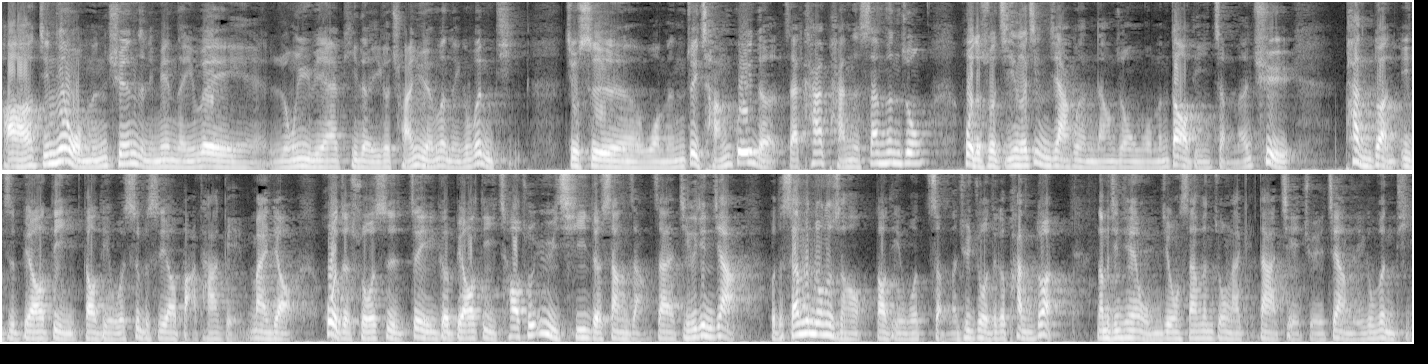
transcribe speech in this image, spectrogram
好，今天我们圈子里面的一位荣誉 VIP 的一个船员问的一个问题，就是我们最常规的在开盘的三分钟，或者说集合竞价过程当中，我们到底怎么去判断一只标的到底我是不是要把它给卖掉，或者说是这一个标的超出预期的上涨，在集合竞价或者三分钟的时候，到底我怎么去做这个判断？那么今天我们就用三分钟来给大家解决这样的一个问题。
